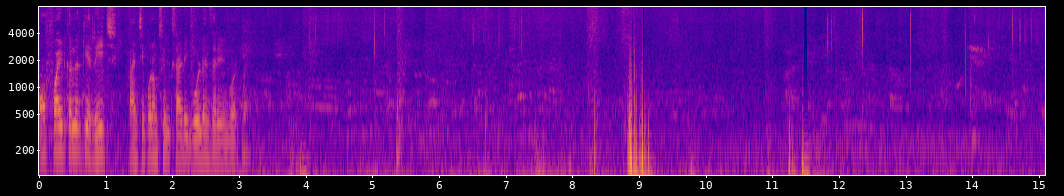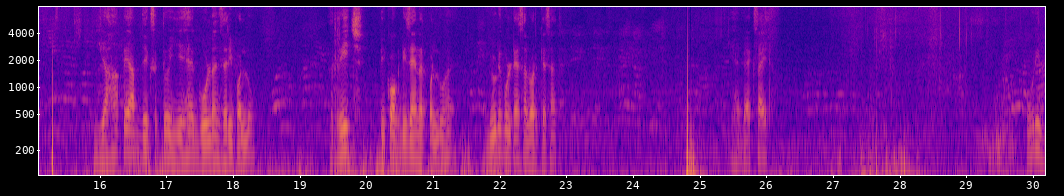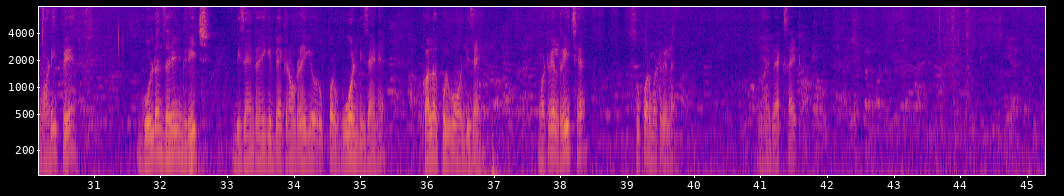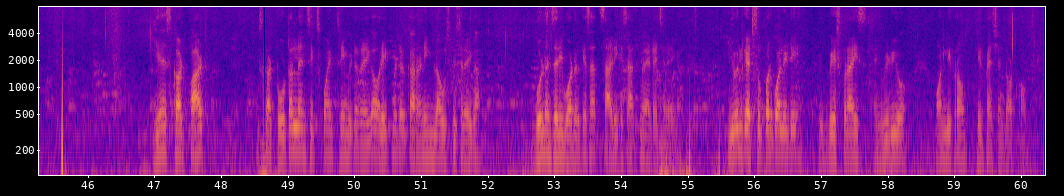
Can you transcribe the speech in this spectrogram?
Of white colour की rich Kanchipuram silk sari golden जरीविंग work में। यहाँ पे आप देख सकते हो, ये है golden zari pallu. Rich peacock designer pallu है। ब्यूटीफुल टेसल वर्क के साथ। यह है बैक साइड पूरी बॉडी पे गोल्डन जरी रिच डिज़ाइन रहेगी बैकग्राउंड रहेगी और ऊपर वोन डिज़ाइन है colourful woven design material rich है सुपर मटेरियल है। यह है बैक साइड यह है स्कर्ट पार्ट इसका टोटल लेंथ 6.3 मीटर रहेगा और एक मीटर का रनिंग ब्लाउज पीस रहेगा। गोल्डन जरी बॉर्डर के साथ, साड़ी के साथ में अटैच रहेगा। You will get super quality with best price and video only from hirfashion.com.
